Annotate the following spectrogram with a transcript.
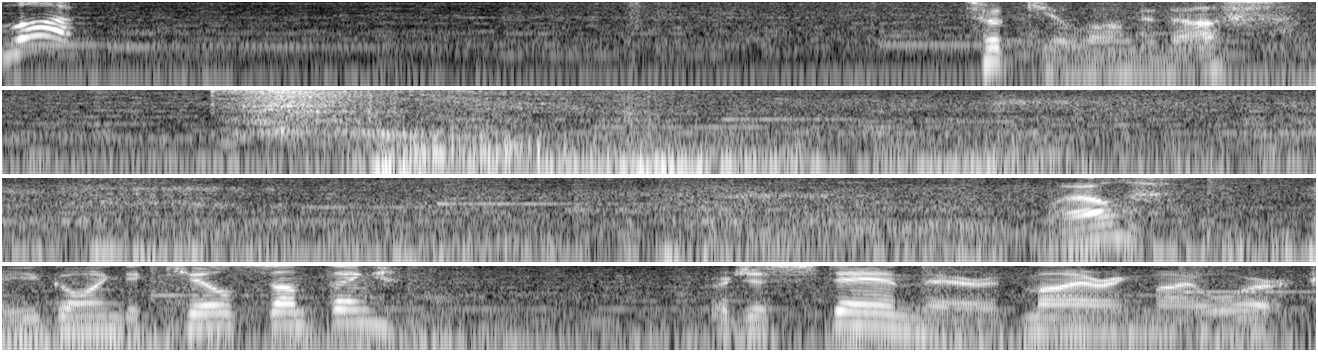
Luff! Took you long enough. Well, are you going to kill something? Or just stand there admiring my work?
